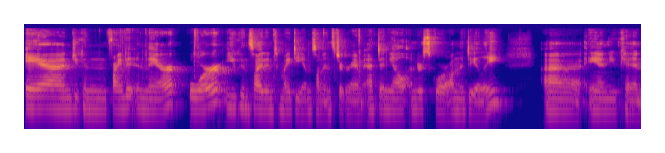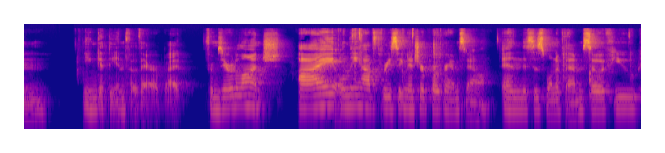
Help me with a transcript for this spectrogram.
And you can find it in there, or you can slide into my DMs on Instagram at Danielle underscore on the daily. Uh, and you can you can get the info there. But from zero to launch, I only have three signature programs now, and this is one of them. So if you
